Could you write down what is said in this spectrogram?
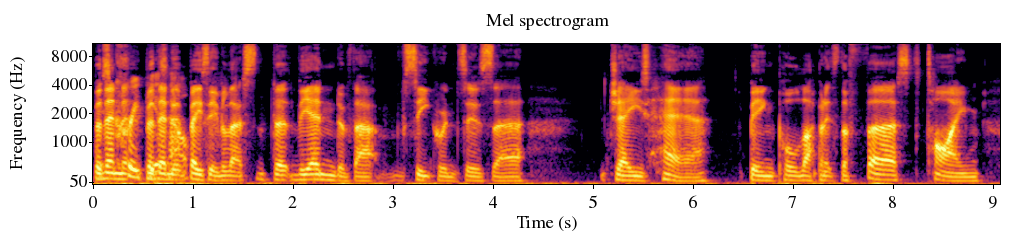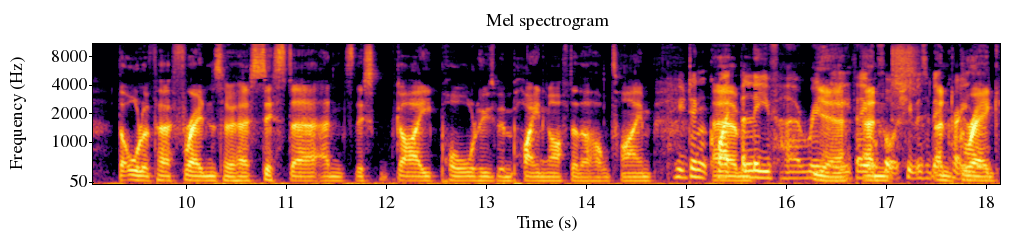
But then, creepy but then it basically that's the the end of that sequence is uh, Jay's hair being pulled up, and it's the first time that all of her friends, her her sister, and this guy Paul, who's been pining after the whole time, Who didn't quite um, believe her, really. yeah, they all and, thought she was a bit and crazy. Greg,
